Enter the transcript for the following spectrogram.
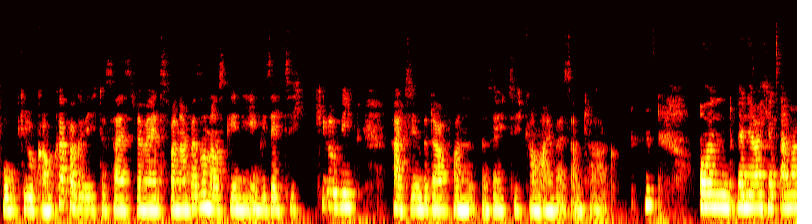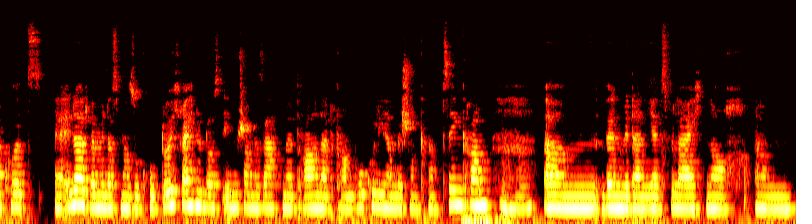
pro Kilogramm Körpergewicht. Das heißt, wenn wir jetzt von einer Person ausgehen, die irgendwie 60 Kilo wiegt, hat sie einen Bedarf von 60 Gramm Eiweiß am Tag. Und wenn ihr euch jetzt einmal kurz erinnert, wenn wir das mal so grob durchrechnen, du hast eben schon gesagt, mit 300 Gramm Brokkoli haben wir schon knapp 10 Gramm. Ähm, wenn wir dann jetzt vielleicht noch ähm,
